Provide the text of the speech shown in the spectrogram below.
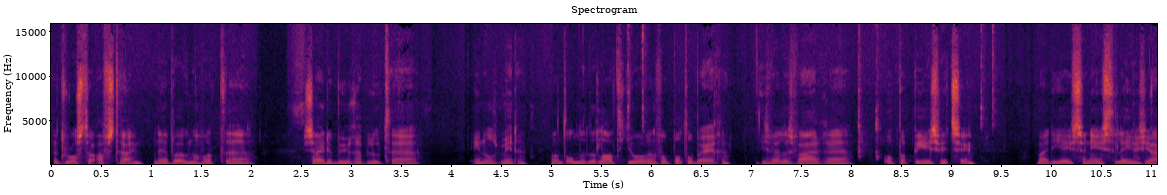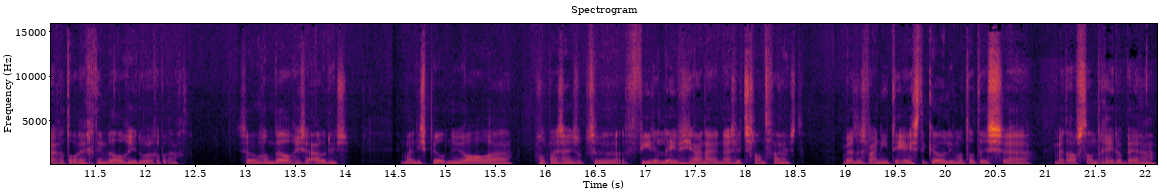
het roster afstruim, dan hebben we ook nog wat uh, zuiderburenbloed in ons midden. Want onder de lat, Joran van Pottelbergen, is weliswaar uh, op papier Zwitser. Maar die heeft zijn eerste levensjaren toch echt in België doorgebracht. Zoon van Belgische ouders. Maar die speelt nu al, uh, volgens mij zijn ze op zijn vierde levensjaar naar, naar Zwitserland verhuisd. Weliswaar niet de eerste goalie, want dat is uh, met afstand Redo Berra.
